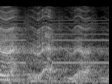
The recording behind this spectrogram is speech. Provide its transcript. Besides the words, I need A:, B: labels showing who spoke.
A: Yeah, yeah, yeah.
